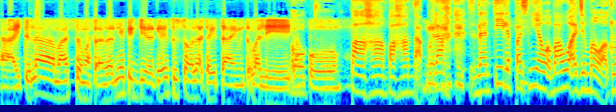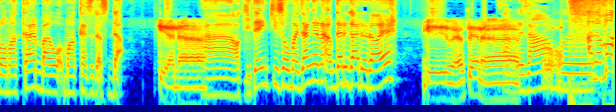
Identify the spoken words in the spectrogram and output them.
Ah, itulah masa masalahnya kerja ke susah lah cari time untuk balik kampung. Okey, Faham, faham. Tak apalah. Hmm. Nanti lepas ni awak bawa je mak awak keluar makan, bawa makan sedap-sedap. Okey, Ana. Ha, okey, thank you so much. Jangan nak gaduh-gaduh dah eh. Okey, terima kasih, Ana. Sama-sama. Alamak,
